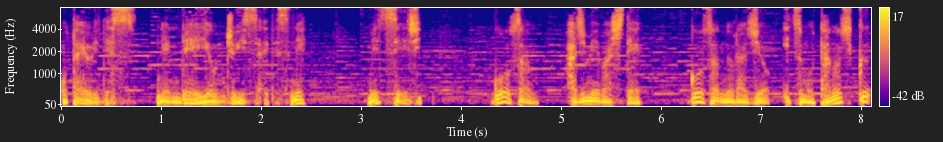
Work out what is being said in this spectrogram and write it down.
お便りです。年齢41歳ですね。メッセージ。ゴーさんはじめまして。ゴーさんのラジオいつも楽しく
